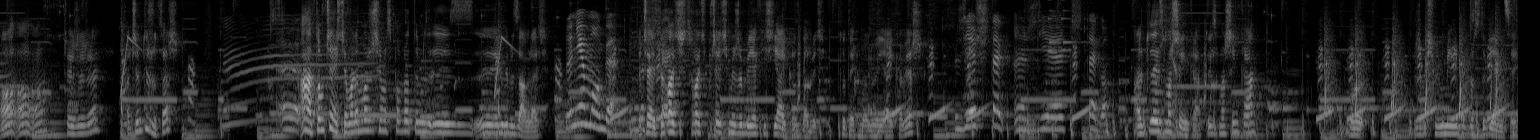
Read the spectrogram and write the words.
O, o, o, czekaj, że? A czym ty rzucasz? E, A, tą częścią, ale możesz ją z powrotem y, z, y, jak gdyby zabrać. no nie mogę. To czekaj, to chodź, to chodź przejdźmy, żeby jakieś jajko zdobyć. Tutaj chyba były jajka, wiesz? Zjedz, te, zjedz tego. Ale tutaj jest maszynka, tu jest maszynka. Bo, żebyśmy mieli po prostu więcej.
